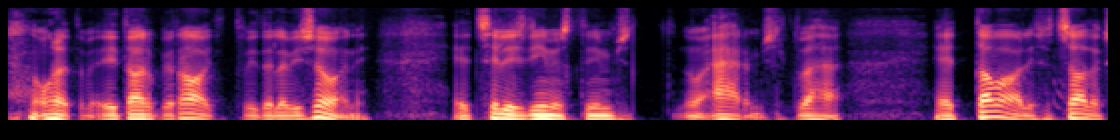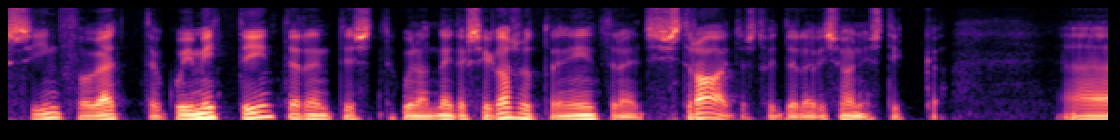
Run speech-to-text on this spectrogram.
oletame, ei tarbi raadiot või televisiooni, et selliseid inimesi on ilmselt no äärmiselt vähe et tavaliselt saadakse info kätte, kui mitte internetist, kui nad näiteks ei kasuta internetti, siis raadiost või televisioonist ikka. Äh,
